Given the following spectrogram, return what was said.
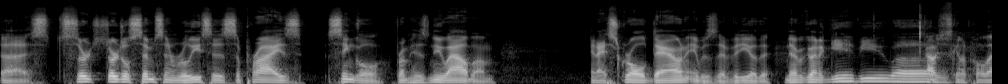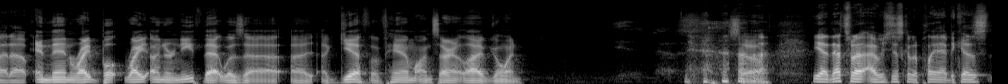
uh, Stur- Sturgill Simpson releases surprise single from his new album. And I scrolled down. It was a video that never gonna give you up. I was just gonna pull that up. and then right bu- right underneath that was a, a, a gif of him on Saturday Night Live going, yes. So Yeah, that's what I, I was just gonna play that because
